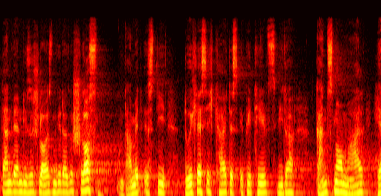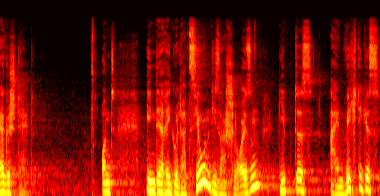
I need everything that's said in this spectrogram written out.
dann werden diese Schleusen wieder geschlossen. Und damit ist die Durchlässigkeit des Epithels wieder ganz normal hergestellt. Und in der Regulation dieser Schleusen gibt es ein wichtiges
